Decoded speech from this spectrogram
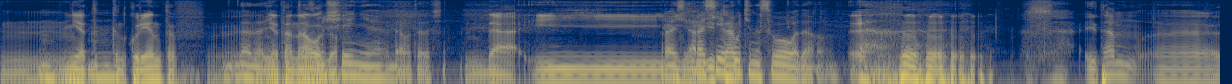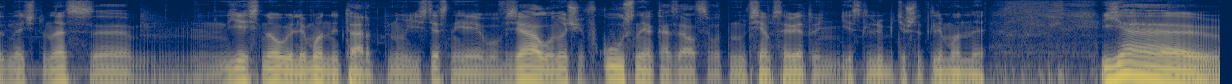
Угу. Нет угу. конкурентов, да, да, нет аналогов. Размещение, да, вот это все. Да, и... Россия, и, Россия и там... Путин СВО, да. И там, э, значит, у нас есть новый лимонный тарт. Ну, естественно, я его взял. Он очень вкусный оказался. Вот ну, всем советую, если любите что-то лимонное. Я э,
